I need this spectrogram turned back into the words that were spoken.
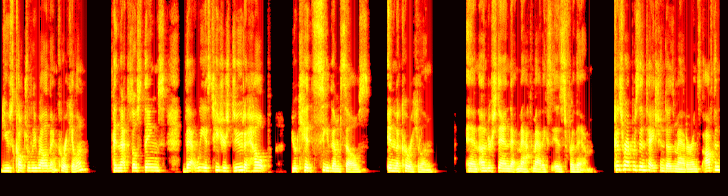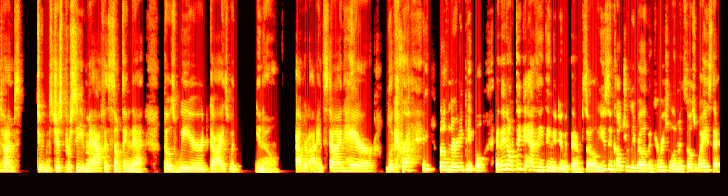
use culturally relevant curriculum. And that's those things that we as teachers do to help your kids see themselves in the curriculum and understand that mathematics is for them. Because representation does matter. And oftentimes students just perceive math as something that those weird guys with, you know, Albert Einstein hair look right, those nerdy people, and they don't think it has anything to do with them. So using culturally relevant curriculum is those ways that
